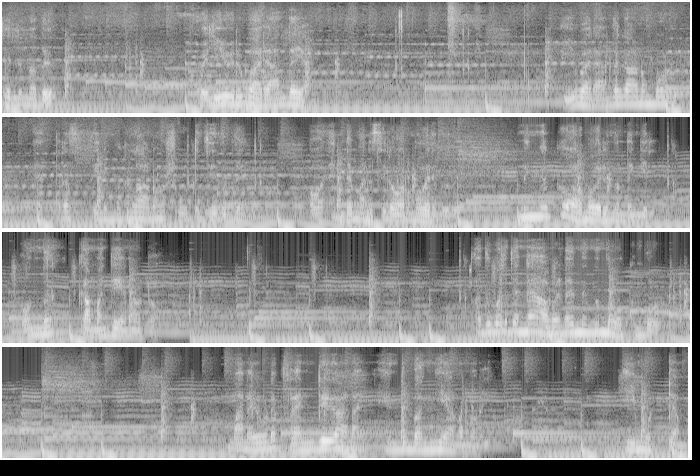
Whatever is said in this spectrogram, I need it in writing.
ചെല്ലുന്നത് വലിയൊരു വരാന്തയാണ്. ഈ വരാന്ത കാണുമ്പോൾ എത്ര സിനിമകളാണോ ഷൂട്ട് ചെയ്തത്? ഓ എന്റെ മനസ്സിൽ ഓർമ്മ വരുന്നത്. നിങ്ങൾക്ക് ഓർമ്മ വരുന്നുണ്ടെങ്കിൽ ഒന്ന് കമന്റ് ചെയ്യണം കേട്ടോ. അതുപോലെ തന്നെ അവിടെ നിന്ന് നോക്കുമ്പോൾ മനയുടെ ഫ്രണ്ട് കാണാൻ എന്ത് ഭംഗിയാണെന്നറിയും ഈ മുറ്റം.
